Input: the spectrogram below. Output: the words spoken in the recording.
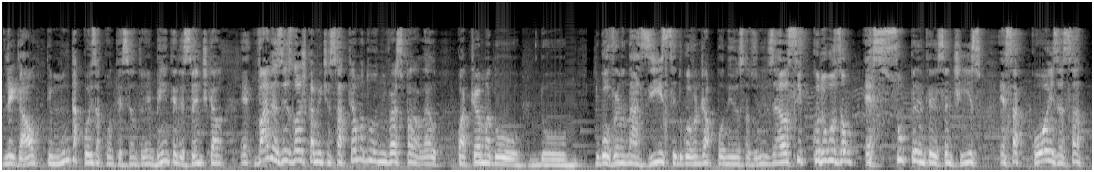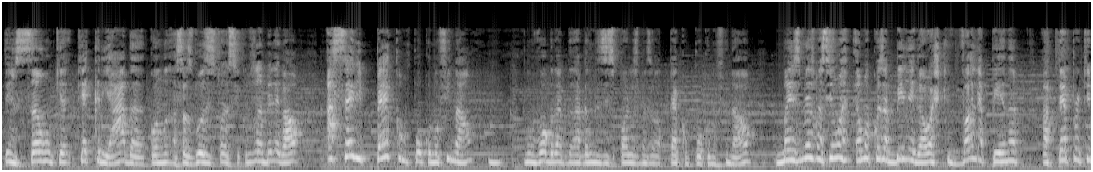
legal, tem muita coisa acontecendo também, bem interessante. Que ela, é, várias vezes, logicamente, essa trama do universo paralelo com a trama do, do, do, governo nazista e do governo japonês nos Estados Unidos, elas se cruzam. É super interessante isso. Essa coisa, essa tensão que, que é criada quando essas duas histórias se cruzam é bem legal. A série peca um pouco no final. Não vou dar, dar grandes spoilers, mas ela peca um pouco no final. Mas mesmo assim é uma, é uma coisa bem legal. Acho que vale a pena até porque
